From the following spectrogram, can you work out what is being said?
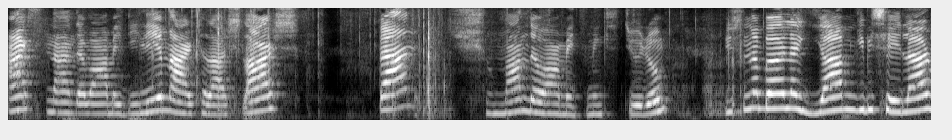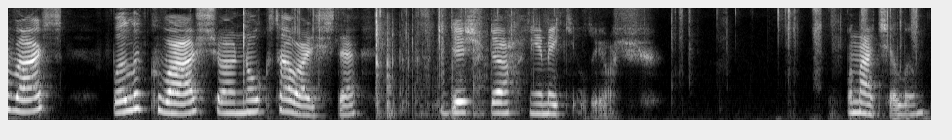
Hangisinden devam edelim arkadaşlar? Ben şundan devam etmek istiyorum. Üstünde böyle yam gibi şeyler var. Balık var. Şöyle nokta var işte. Bir de şurada yemek yazıyor. Bunu açalım.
